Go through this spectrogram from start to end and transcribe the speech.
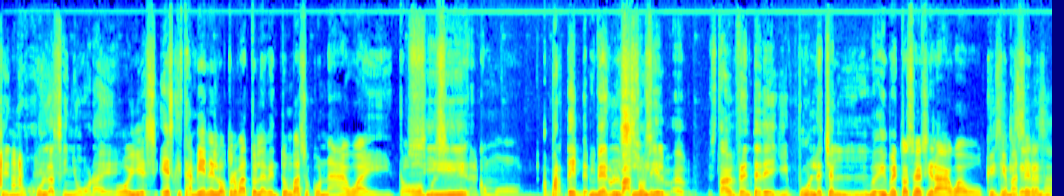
se enojó la señora, ¿eh? Oye, es que también el otro vato le aventó un vaso con agua y todo, pues Sí. era como... Aparte, pero el vaso el, eh, estaba enfrente de ella y ¡pum! le echa el... Y vete a saber si era agua o qué, más era, ¿no?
